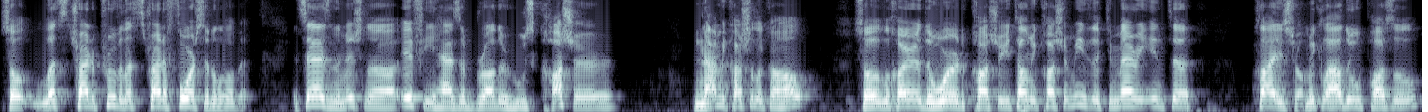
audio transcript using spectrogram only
So let's try to prove it. Let's try to force it a little bit. It says in the Mishnah, if he has a brother who's kosher, nami kosher l'kahal. So the word kosher, you tell me kosher means that can marry into Klai Yisrael. Mikladu puzzle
